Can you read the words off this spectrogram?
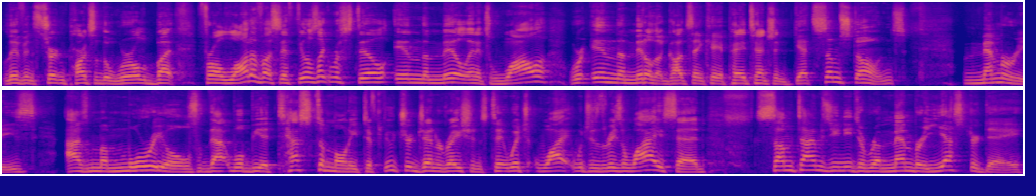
live in certain parts of the world, but for a lot of us, it feels like we're still in the middle. And it's while we're in the middle that God's saying, okay, pay attention, get some stones, memories, as memorials that will be a testimony to future generations to which why which is the reason why I said sometimes you need to remember yesterday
